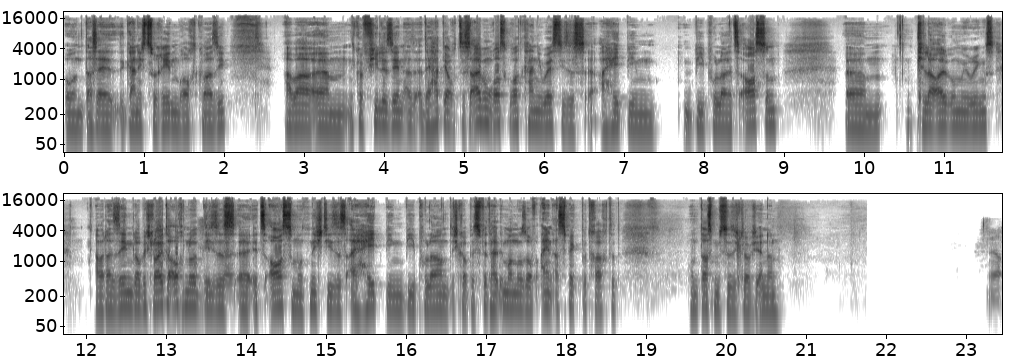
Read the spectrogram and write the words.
und dass er gar nicht zu reden braucht quasi. Aber ähm, ich glaube, viele sehen, also der hat ja auch das Album rausgebracht, Kanye West, dieses I Hate Being Bipolar, It's Awesome. Ähm, Killer-Album übrigens. Aber da sehen, glaube ich, Leute auch nur dieses äh, It's awesome und nicht dieses I hate being bipolar. Und ich glaube, es wird halt immer nur so auf einen Aspekt betrachtet. Und das müsste sich, glaube ich, ändern. Ja.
